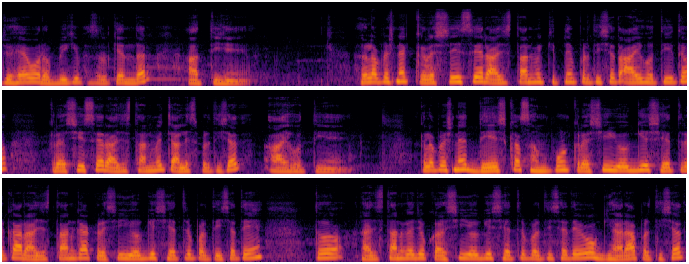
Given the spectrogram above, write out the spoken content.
जो है वो रबी की फ़सल के अंदर आती हैं। अगला प्रश्न है, कृषि से राजस्थान में कितने प्रतिशत आय होती है? तो कृषि से राजस्थान में 40 प्रतिशत आय होती हैं। अगला प्रश्न है, देश का संपूर्ण कृषि योग्य क्षेत्र का राजस्थान का कृषि योग्य क्षेत्र प्रतिशत है। तो राजस्थान का जो कृषि योग्य क्षेत्र प्रतिशत है, वो ग्यारह प्रतिशत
